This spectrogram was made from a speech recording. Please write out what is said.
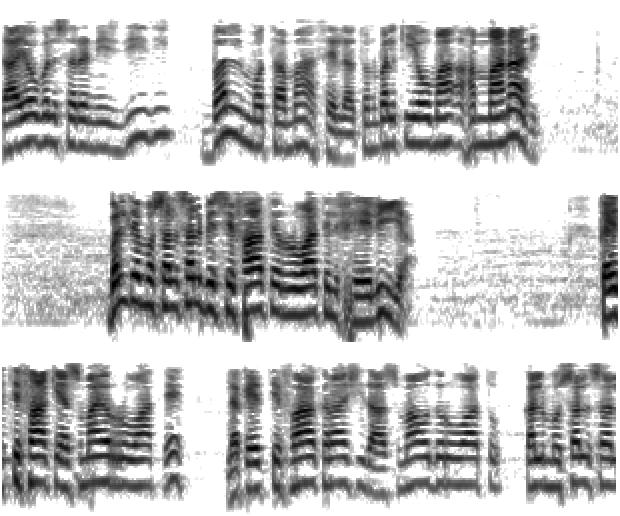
دا یو بل سره نږدې دي بل متماثلتون بلکې یو ما هم معنا دي بل د مسلسل به صفات الروات الفعلیه که اتفاق اسماء الروات ہے لکه اتفاق راشي د اسماء او درواتو کل مسلسل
